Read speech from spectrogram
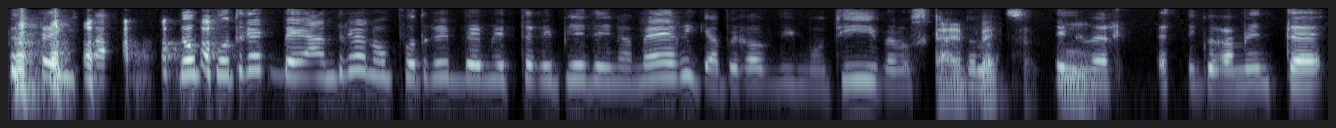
non potrebbe, Andrea non potrebbe mettere piede in America per ovvi motivi, lo scandalo eh, è sicuramente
